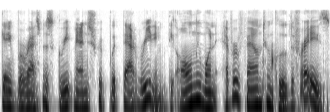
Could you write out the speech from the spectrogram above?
gave Erasmus a Greek manuscript with that reading, the only one ever found to include the phrase.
